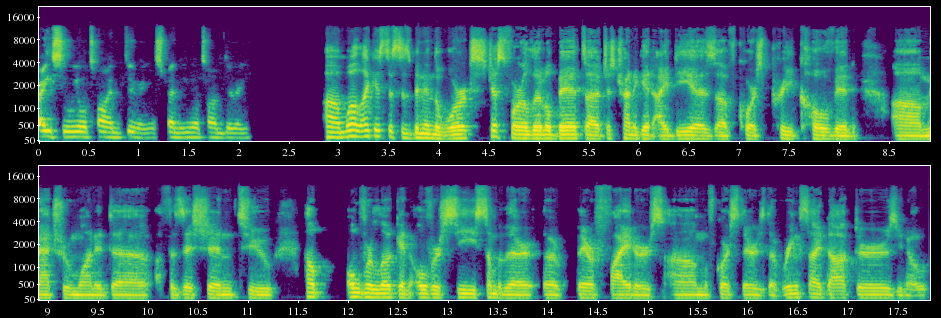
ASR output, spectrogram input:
basing your time doing, and spending your time doing? Um, well, I guess this has been in the works just for a little bit, uh, just trying to get ideas. Of course, pre-COVID, um, Matchroom wanted uh, a physician to help overlook and oversee some of their their, their fighters. Um, of course, there's the ringside doctors, you know,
